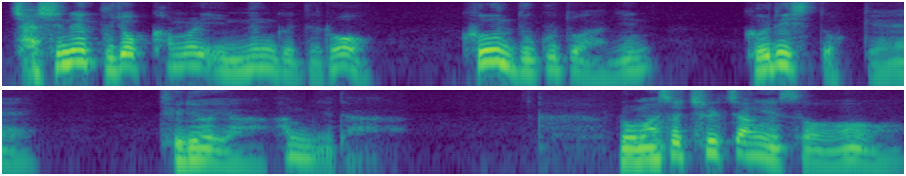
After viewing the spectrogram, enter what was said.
자신의 부족함을 있는 그대로 그 누구도 아닌 그리스도께 드려야 합니다. 로마서 7장에서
